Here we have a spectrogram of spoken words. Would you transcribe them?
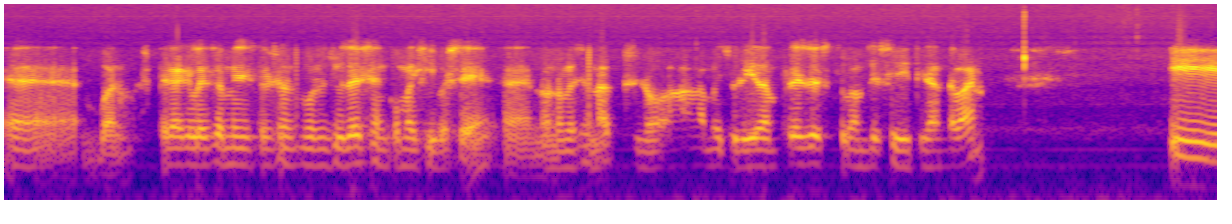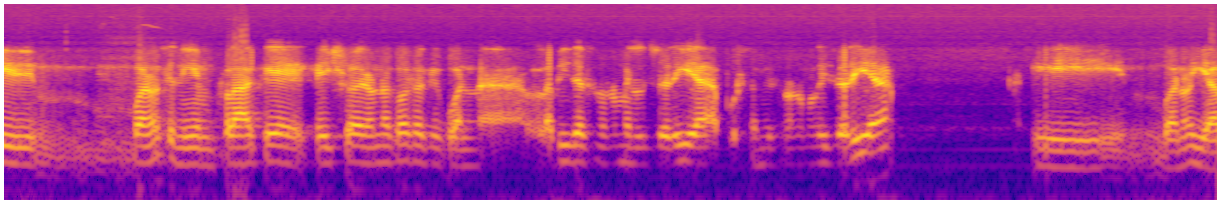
Eh, bueno, espera que les administracions ens ajudessin com així va ser, eh, no només a nosaltres, sinó a la majoria d'empreses que vam decidir tirar endavant. I bueno, teníem clar que, que això era una cosa que quan eh, la vida es normalitzaria, pues, també es normalitzaria, i bueno, ja,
